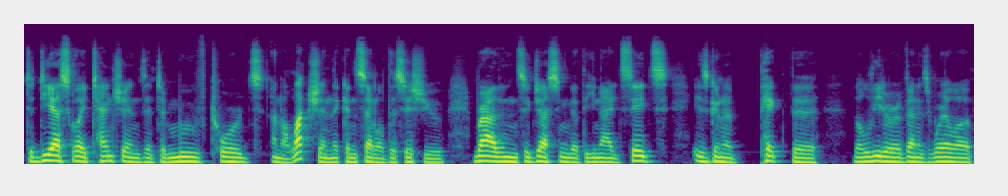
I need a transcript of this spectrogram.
to de-escalate tensions and to move towards an election that can settle this issue, rather than suggesting that the United States is going to pick the the leader of Venezuela,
